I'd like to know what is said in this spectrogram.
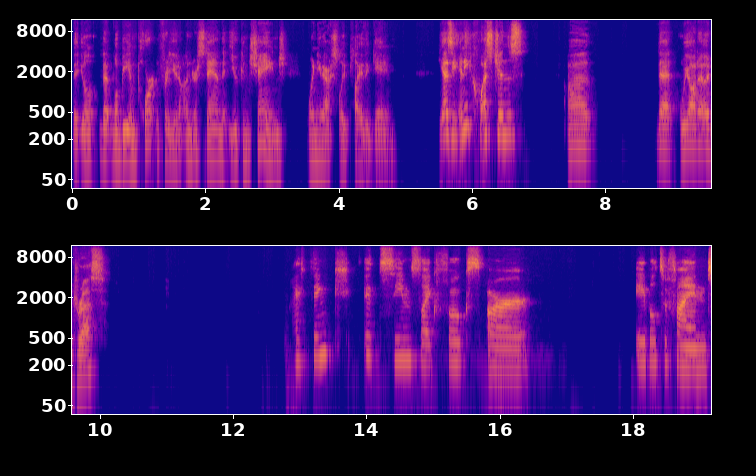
that you'll that will be important for you to understand that you can change when you actually play the game. Yazzie, any questions uh, that we ought to address? I think it seems like folks are able to find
